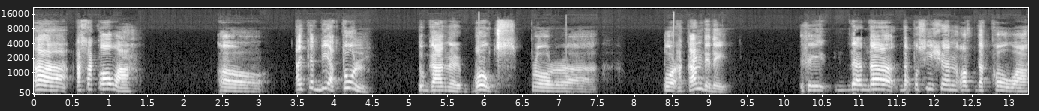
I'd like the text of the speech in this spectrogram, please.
uh, as a COA, uh, I could be a tool to garner votes for, uh, for a candidate. See, the, the, the position of the COA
